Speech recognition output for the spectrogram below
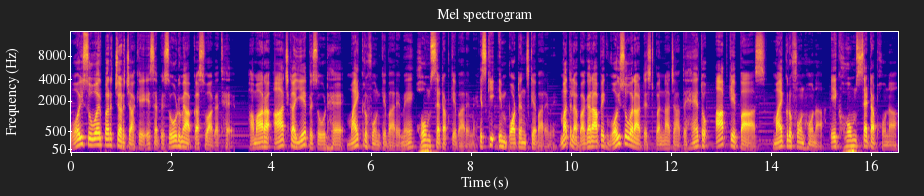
वॉइस ओवर पर चर्चा के इस एपिसोड में आपका स्वागत है। हमारा आज का ये एपिसोड है माइक्रोफोन के बारे में होम सेटअप के बारे में, इसकी इम्पोर्टेंस के बारे में। मतलब अगर आप एक वॉइस ओवर आर्टिस्ट बनना चाहते हैं तो आपके पास माइक्रोफोन होना, एक होम सेटअप होना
